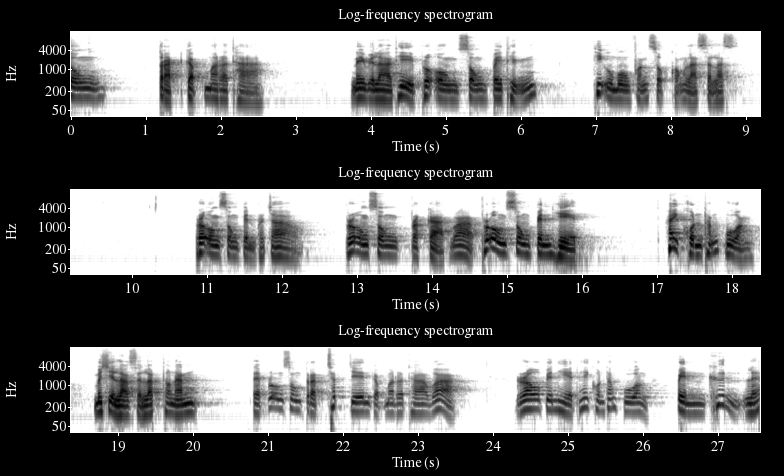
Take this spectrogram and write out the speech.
ทรงตรัสกับมาราธา ในเวลาที่พระองค์ทรงไปถึงที่อุโมงค์ฝังศพของลาซาลัส พระองค์ทรงเป็นพระเจ้า พระองค์ทรงประกาศว่าพระองค์ทรงเป็นเหตุ ให้คนทั้งปวง ไม่ใช่ลาสลัสเท่านั้น แต่พระองค์ทรงตรัสชัดเจนกับมารธาว่า เราเป็นเหตุให้คนทั้งปวงเป็นขึ้นและ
